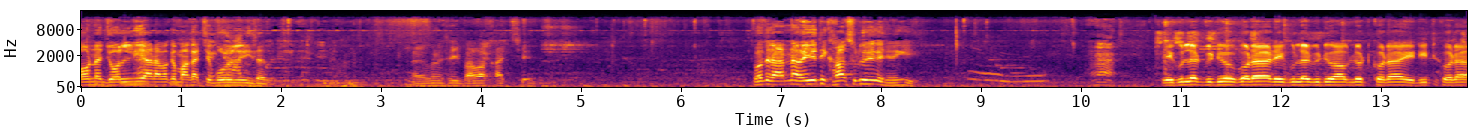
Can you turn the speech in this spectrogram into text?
অহনা জল নিয়ে আর আমাকে মাখাচ্ছে বড়লিন হিসাবে। আর সেই বাবা খাচ্ছে। তোমাদের রান্না হয়ে যেতে খাওয়া শুরু হয়ে গেছে নাকি? রেগুলার ভিডিও করা রেগুলার ভিডিও আপলোড করা এডিট করা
